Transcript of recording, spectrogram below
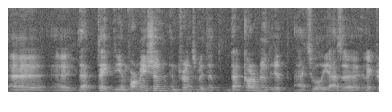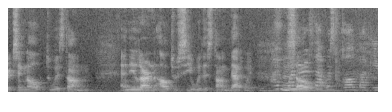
uh, uh, that take the information and transmit it, that coordinate it actually as an electric signal to his tongue. And he learned how to see with his tongue that way. I wonder So- if that was Paul Bucky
